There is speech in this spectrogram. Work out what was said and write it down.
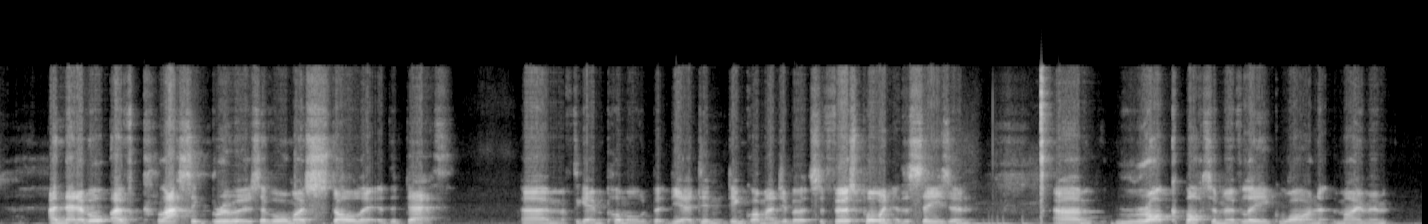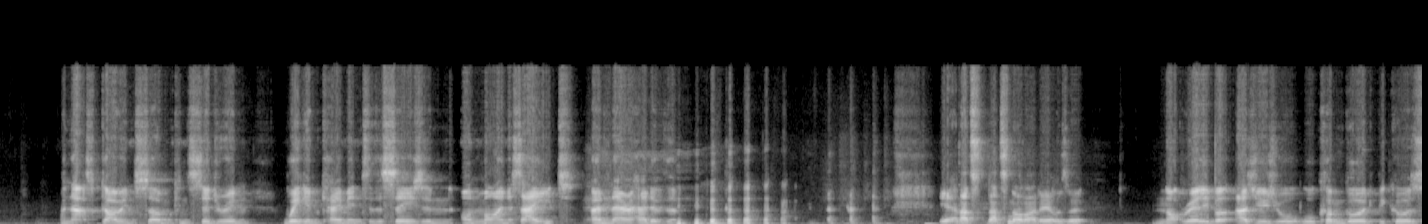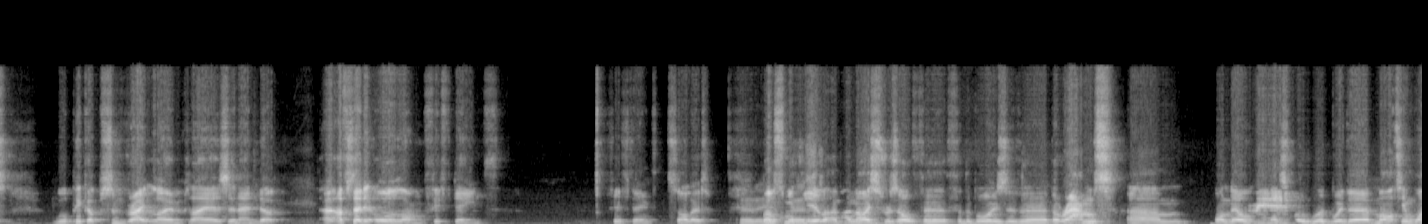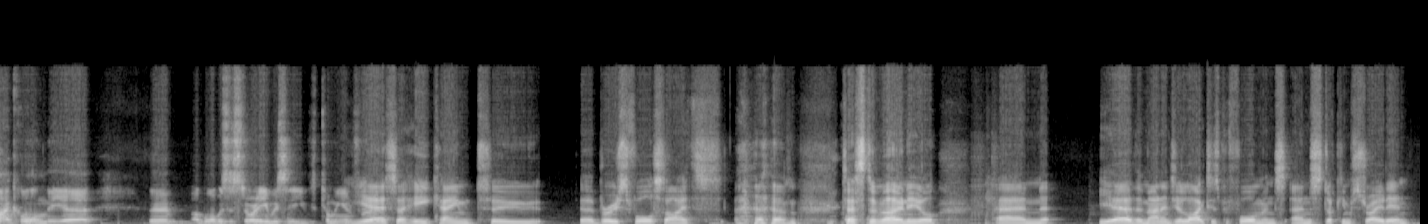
And then of, of classic Brewers have almost stole it at the death um, after getting pummeled. But yeah, didn't didn't quite manage it. But it's the first point of the season. Um, rock bottom of League One at the moment. And that's going some considering Wigan came into the season on minus eight and they're ahead of them. yeah, that's that's not ideal, is it? Not really, but as usual, we'll come good because we'll pick up some great loan players and end up. I've said it all along, fifteenth. Fifteenth, solid. Well, Smithy, a, a, nice result for, for the boys of uh, the Rams. Um, one 0 with uh, Martyn Waghorn. The uh, the uh, what was the story? He was he was coming in. For yeah, so he came to uh, Bruce Forsyth's um, testimonial, and yeah, the manager liked his performance and stuck him straight in.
